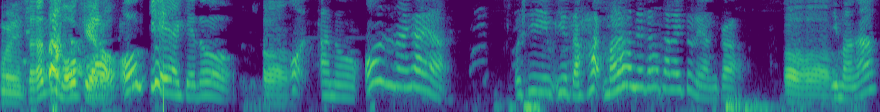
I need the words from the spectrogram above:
お前、何でも OK やろ？オッケーやけど、うん。お、あの、女がや、うち言うたら、は、マルハネで働いとるやんか。うんうん。今な。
